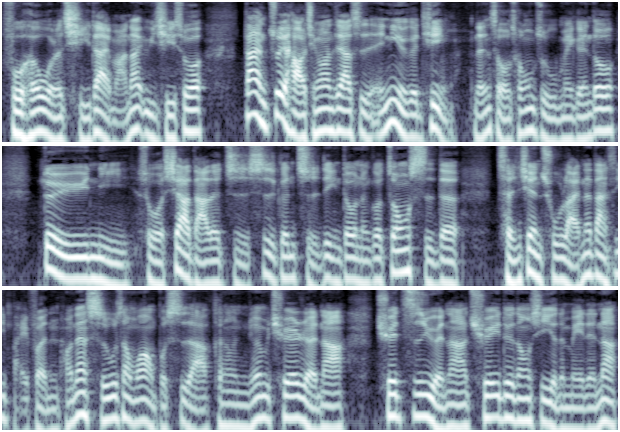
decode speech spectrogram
符合我的期待嘛。那与其说，当然最好的情况下是，诶，你有一个 team，人手充足，每个人都对于你所下达的指示跟指令都能够忠实的呈现出来，那当然是一百分。好，但实务上往往不是啊，可能你会缺人啊，缺资源啊，缺一堆东西，有的没的那。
